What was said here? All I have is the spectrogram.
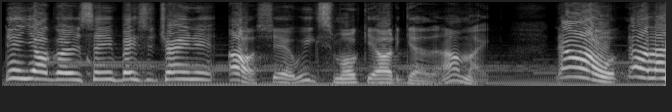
then y'all go to the same basic training. Oh shit, we smoke y'all together. I'm like, no, no,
